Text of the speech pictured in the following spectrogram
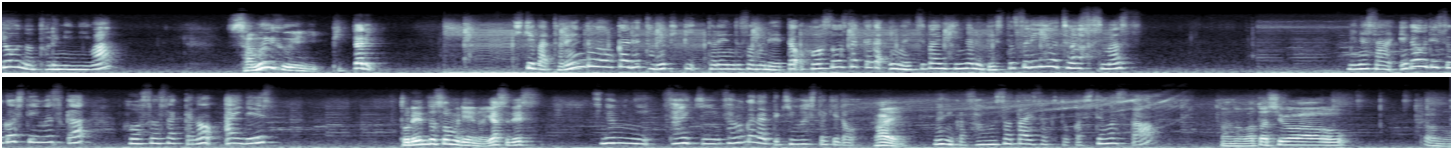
今日のトレミミは？寒い冬にぴったり。聞けばトレンドがわかるトレピピトレンドソムリエと放送作家が今一番気になるベスト3をチョイスします。皆さん笑顔で過ごしていますか？放送作家の愛です。トレンドソムリエのヤスです。ちなみに最近寒くなってきましたけどはい。何か寒さ対策とかしてますか？あの私はあの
